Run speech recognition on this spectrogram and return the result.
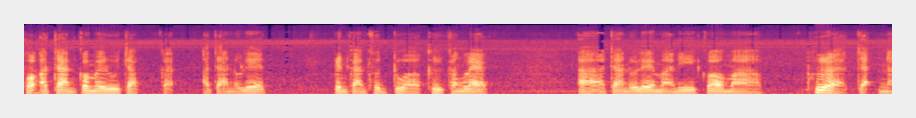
เพราะอาจารย์ก็ไม่รู้จักกับอาจารย์โอเล่เป็นการส่วนตัวคือครั้งแรก อาอาจารย์โอเล่มานี้ก็มาเพื่อจะน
